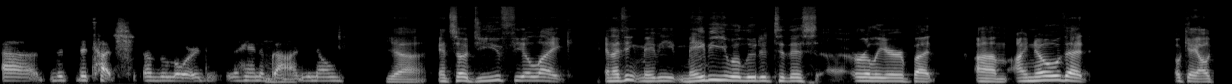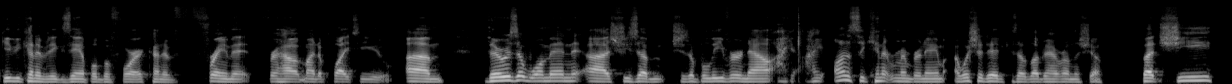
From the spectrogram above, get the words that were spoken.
uh, the the touch of the Lord, the hand of mm-hmm. God. You know. Yeah, and so do you feel like? And I think maybe maybe you alluded to this uh, earlier, but um, I know that. Okay, I'll give you kind of an example before I kind of frame it for how it might apply to you. Um, there was a woman uh, she's a she's a believer now. I, I honestly cannot remember her name. I wish i did because i would love to have her on the show. But she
